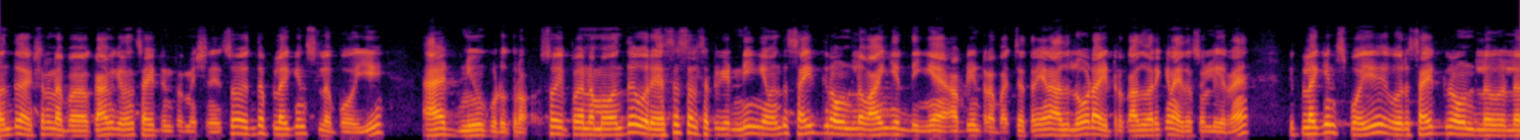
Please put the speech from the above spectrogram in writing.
வந்து ஆக்சுவலாக நான் இப்போ காமிக்கிறது வந்து சைட் இன்ஃபர்மேஷன் இது. ஸோ இந்த பிளகின்ஸில் போய் ஆட் நியூ கொடுக்குறோம். ஸோ இப்போ நம்ம வந்து ஒரு எஸ்எஸ்எல் சர்டிஃபிகேட் நீங்கள் வந்து சைட் கிரவுண்டில் வாங்கியிருந்தீங்க அப்படின்ற பட்சத்தில் ஏன்னா அது லோட் ஆகிட்டு இருக்கும் அது வரைக்கும் நான் இதை சொல்லிடுறேன். பிளகின்ஸ் போய் ஒரு சைட் கிரவுண்ட்ல உள்ள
